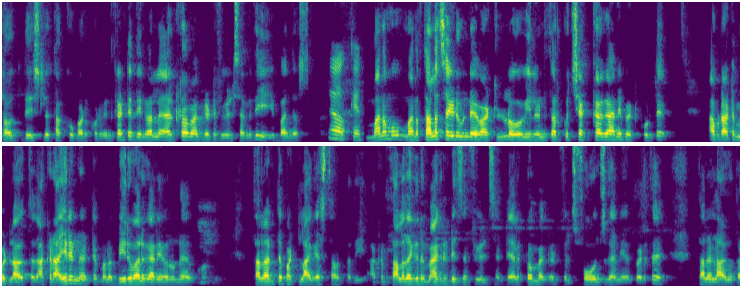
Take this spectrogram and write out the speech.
సౌత్ దిశలో తక్కువ పడుకోవడం. ఎందుకంటే దీనివల్ల ఎలక్ట్రోమాగ్నెటిక్ ఫీల్డ్స్ అనేది ఇబ్బంది వస్తుంది. మనము మన తల సైడ్ ఉండే వాటిల్లో వీలైనంత వరకు చెక్క కానీ పెట్టుకుంటే అప్పుడు ఆటోమేటిక్ లాగుతుంది. అక్కడ ఐరన్ అంటే మన బీరువాలు కానీ ఏమైనా ఉన్నాయనుకోండి తల అంతే పట్టి లాగేస్తూ ఉంటుంది. అక్కడ తల దగ్గర మ్యాగ్నెటిజం ఫీల్డ్స్ అంటే ఎలక్ట్రోమాగ్నెటిక్ ఫీల్డ్స్ ఫోన్స్ కానీ ఏమైనా పెడితే తల లాగుతూ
